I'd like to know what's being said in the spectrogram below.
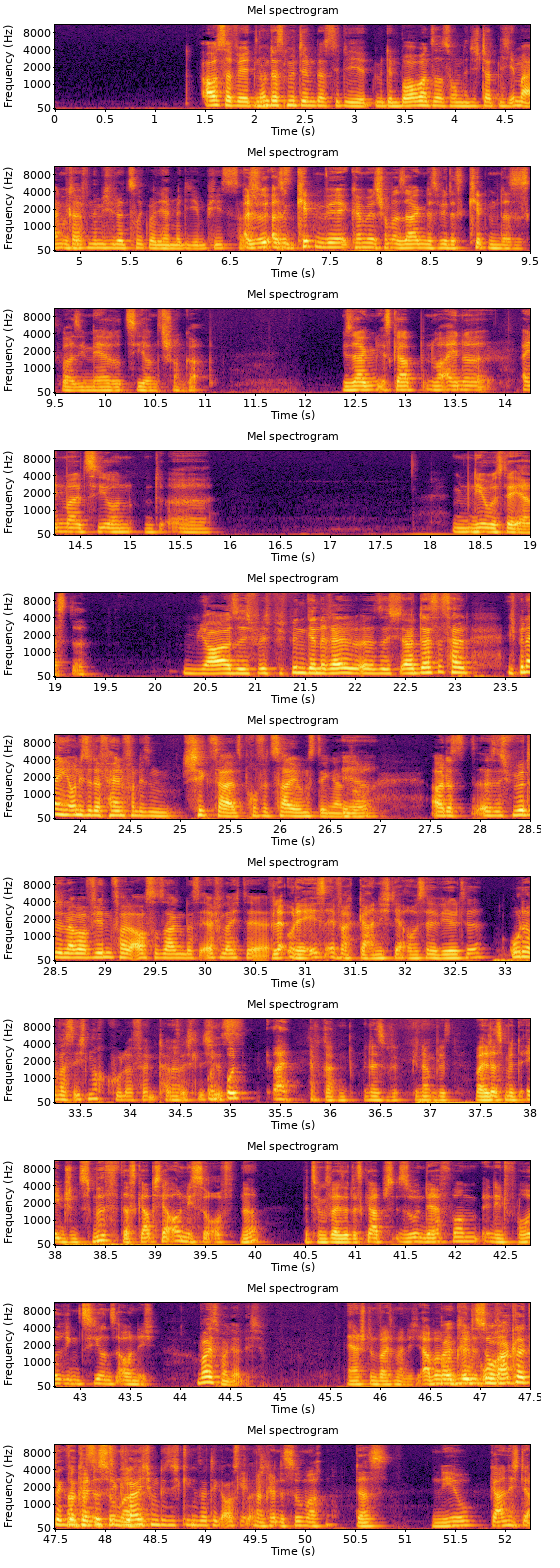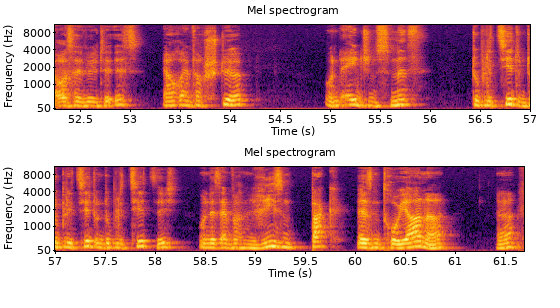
Auserwählten Mhm. und das mit dem, dass sie die mit dem Bohrer und so, warum die die Stadt nicht immer angreifen, nämlich wieder zurück, weil die haben ja die hab ich Also, also kippen wir, können wir jetzt schon mal sagen, dass wir das kippen, dass es quasi mehrere Zions schon gab. Wir sagen, es gab nur eine, einmal Zion und äh, Neo ist der erste. Ja, also ich, ich, bin generell, also ich, das ist halt, ich bin eigentlich auch nicht so der Fan von diesem Schicksalsprophezeiungsdingern. So. Ja. Aber das, also ich würde dann aber auf jeden Fall auch so sagen, dass er vielleicht der, Vielleicht- Oder er ist einfach gar nicht der Auserwählte. oder was ich noch cooler fände tatsächlich und, ist, Und, weil- ich hab grad einen Gedankenblitz, weil das mit Agent Smith, das gab es ja auch nicht so oft, ne? Beziehungsweise das gab es so in der Form in den vorherigen Zions auch nicht. weiß man ja nicht. Ja, stimmt, weiß man nicht. Aber Weil man könnte es so Orakel hat ja gesagt, das ist so die machen. Gleichung, die sich gegenseitig ausgleicht. Man könnte es so machen, dass Neo gar nicht der Auserwählte ist, er auch einfach stirbt und Agent Smith dupliziert und dupliziert und dupliziert sich und ist einfach ein riesen Bug. Er ist ein Trojaner, ja,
